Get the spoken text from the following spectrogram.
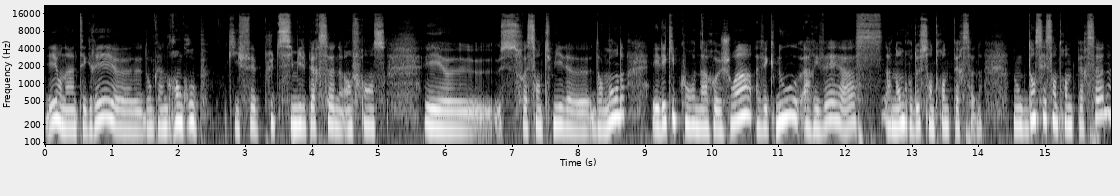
Et on a intégré euh, donc un grand groupe qui fait plus de 6000 personnes en France et 60 euh, 000 euh, dans le monde. Et l'équipe qu'on a rejoint avec nous arrivait à un nombre de 130 personnes. Donc dans ces 130 personnes,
